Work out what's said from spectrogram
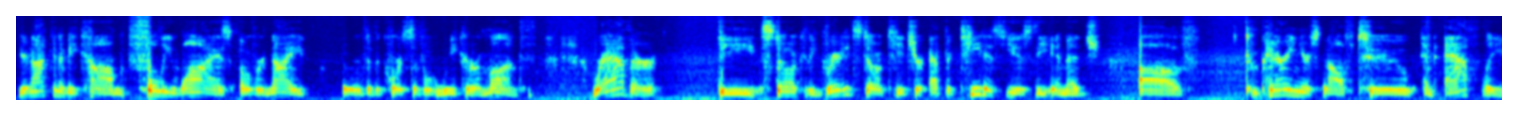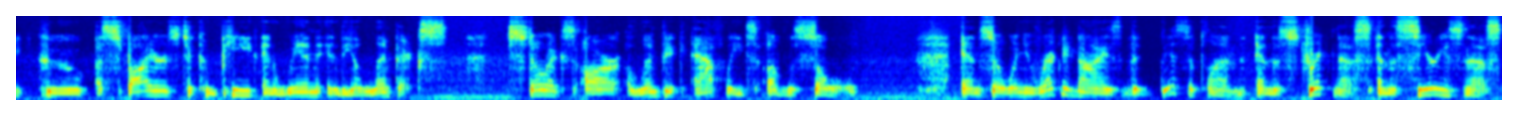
you're not going to become fully wise overnight or over the course of a week or a month. Rather, the Stoic, the great Stoic teacher Epictetus used the image of comparing yourself to an athlete who aspires to compete and win in the Olympics. Stoics are Olympic athletes of the soul. And so when you recognize the discipline and the strictness and the seriousness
